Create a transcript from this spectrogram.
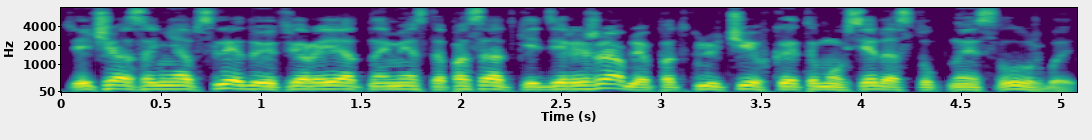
Сейчас они обследуют вероятное место посадки дирижабля, подключив к этому все доступные службы.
